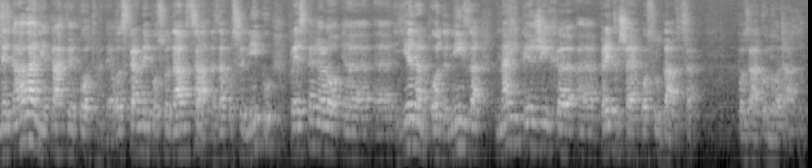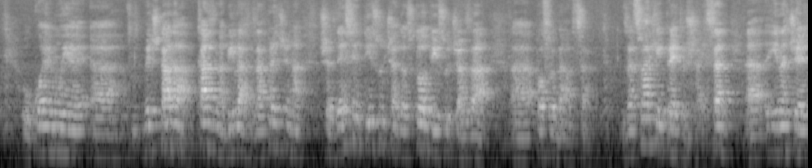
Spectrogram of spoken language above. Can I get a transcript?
nedavanje takve potvrde od strane poslodavca zaposleniku predstavljalo e, e, jedan od niza najtežih prekršaja poslodavca po zakonu o radu u kojemu je već tada kazna bila zaprećena 60.000 do 100.000 za poslodavca za svaki prekršaj. Sad, inače,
